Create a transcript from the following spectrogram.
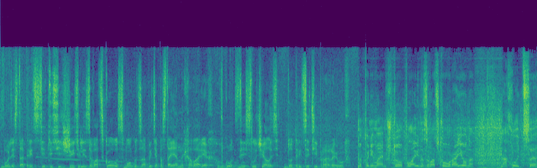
более 130 тысяч жителей заводского смогут забыть о постоянных авариях. В год здесь случалось до 30 прорывов. Мы понимаем, что половина заводского района находится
